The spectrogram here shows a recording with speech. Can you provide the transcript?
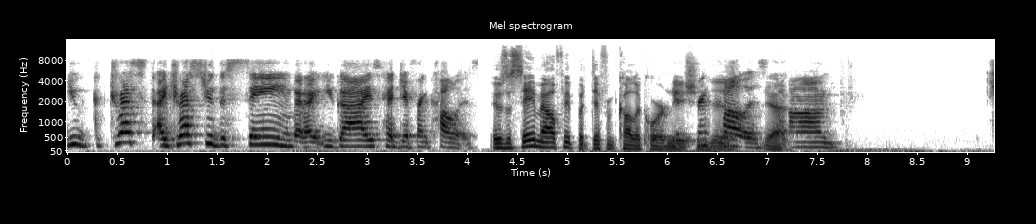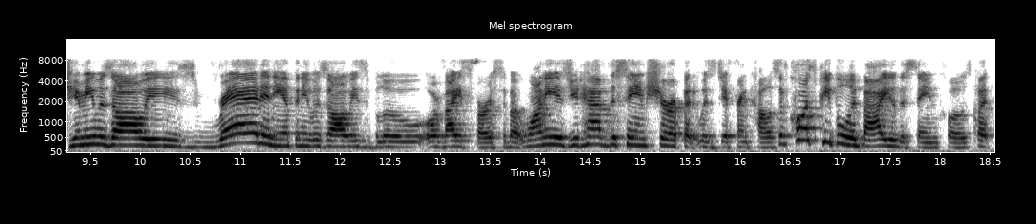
you dressed. I dressed you the same, but I, you guys had different colors. It was the same outfit but different color coordination. Different Yeah. colors. Yeah. Um, Jimmy was always red and Anthony was always blue, or vice versa. But one is you'd have the same shirt, but it was different colors. Of course, people would buy you the same clothes, but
